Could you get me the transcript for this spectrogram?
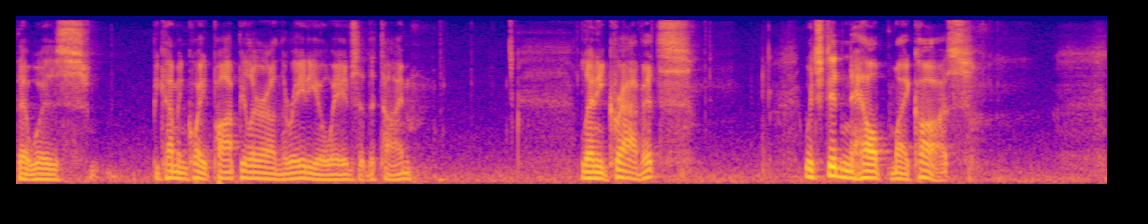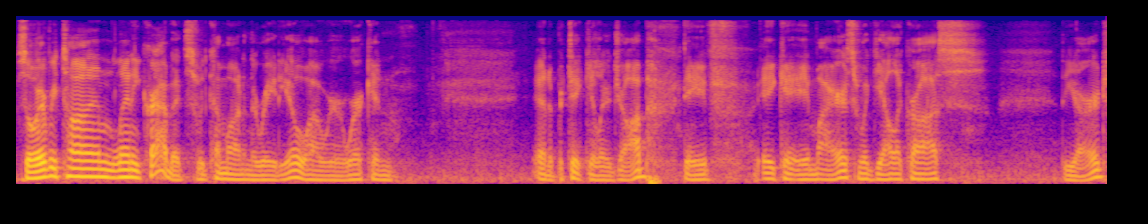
that was becoming quite popular on the radio waves at the time, Lenny Kravitz, which didn't help my cause. So every time Lenny Kravitz would come on in the radio while we were working at a particular job, Dave, aka Myers, would yell across the yard,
